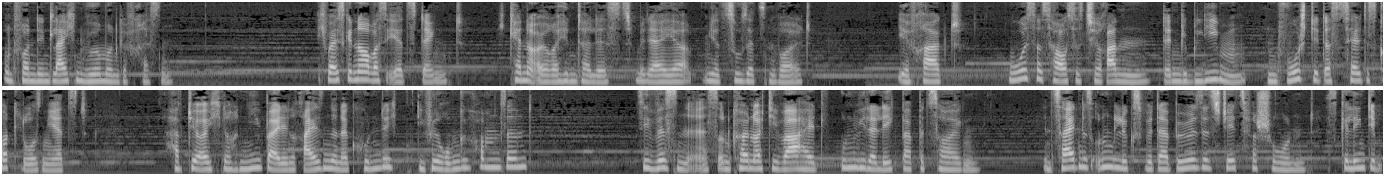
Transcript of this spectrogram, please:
und von den gleichen Würmern gefressen. Ich weiß genau, was ihr jetzt denkt. Ich kenne eure Hinterlist, mit der ihr mir zusetzen wollt. Ihr fragt, wo ist das Haus des Tyrannen denn geblieben und wo steht das Zelt des Gottlosen jetzt? Habt ihr euch noch nie bei den Reisenden erkundigt, die viel rumgekommen sind? Sie wissen es und können euch die Wahrheit unwiderlegbar bezeugen. In Zeiten des Unglücks wird der Böse stets verschont. Es gelingt ihm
